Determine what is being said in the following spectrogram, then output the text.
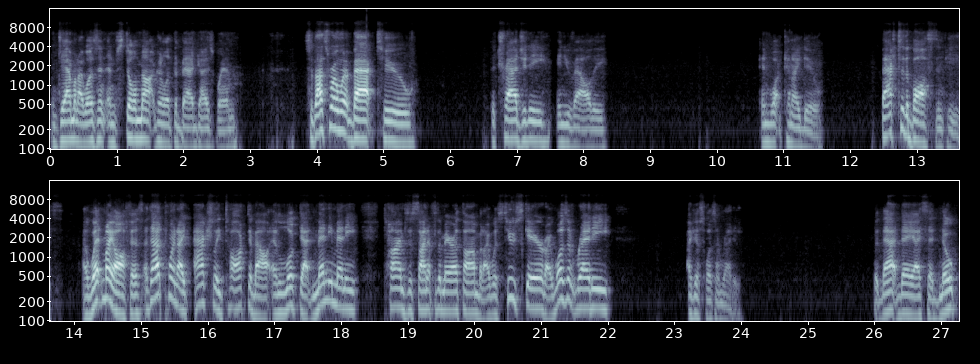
And damn it, I wasn't and still not going to let the bad guys win. So that's where I went back to the tragedy in Uvalde. And what can I do? Back to the Boston piece. I went in my office. At that point, I'd actually talked about and looked at many, many times to sign up for the marathon, but I was too scared. I wasn't ready. I just wasn't ready. But that day I said, nope,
